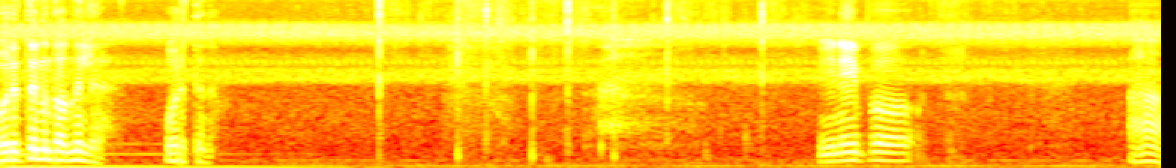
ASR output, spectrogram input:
ഒരുത്തനും തന്നില്ല ഒരുത്തനും. ഇനിയിപ്പോ ആ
